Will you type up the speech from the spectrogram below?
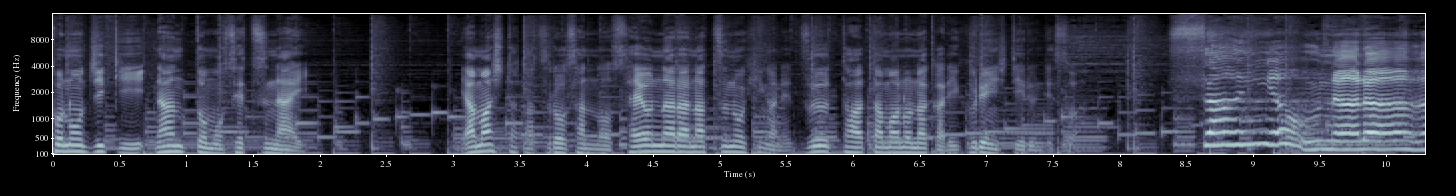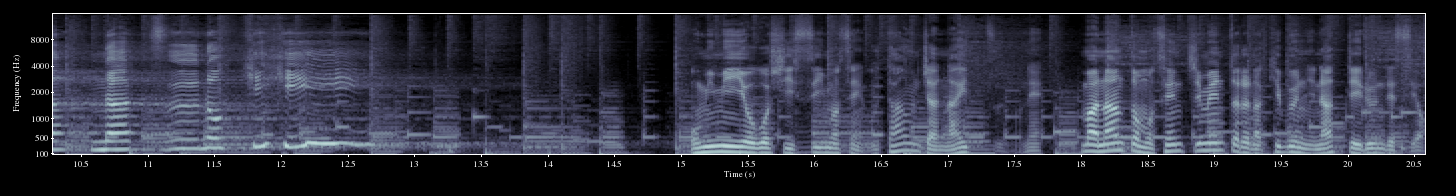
この時期なんとも切ない。山下達郎さんの「さよなら夏の日」がねずっと頭の中リフレインしているんですわ。さよなら夏の日お耳汚しすいません。歌うんじゃないっつうのね。まあなんともセンチメンタルな気分になっているんですよ。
